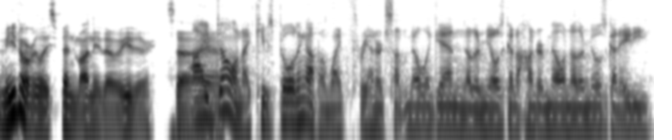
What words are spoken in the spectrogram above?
I mean, you don't really spend money though either. So I yeah. don't. I keeps building up. I'm like 300 something mil again. Another mule's got 100 mil. Another mule's got 80,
